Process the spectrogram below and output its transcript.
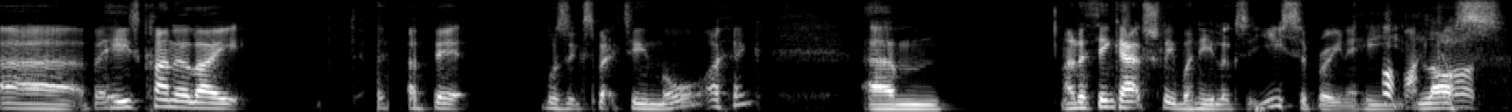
uh but he's kind of like a bit was expecting more I think. Um and I think actually when he looks at you Sabrina he Oh my God. last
